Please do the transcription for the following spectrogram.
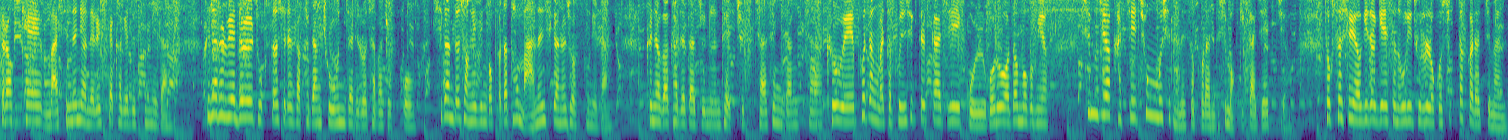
그렇게 맛있는 연애를 시작하게 됐습니다. 그녀를 위해 늘 독서실에서 가장 좋은 자리로 잡아줬고 시간도 정해진 것보다 더 많은 시간을 줬습니다. 그녀가 가져다 주는 대추차, 생강차, 그 외에 포장마차 분식들까지 골고루 얻어먹으며 심지어 같이 총무실 안에서 보란 듯이 먹기까지 했죠. 독서실 여기저기에선 우리 둘을 놓고 쑥닥거렸지만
